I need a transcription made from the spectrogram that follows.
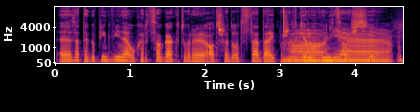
e, Za tego pingwina u hercoga, który odszedł od stada i poszedł w O, kierunku nie. nicości.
